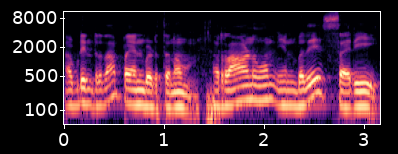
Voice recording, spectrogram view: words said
அப்படின்றதான் பயன்படுத்தணும். இராணுவம் என்பதே சரி.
